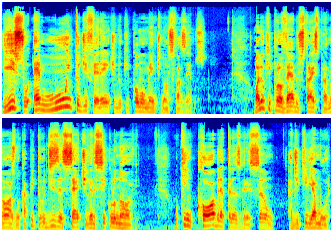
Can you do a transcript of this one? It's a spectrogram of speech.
E isso é muito diferente do que comumente nós fazemos. Olha o que Provérbios traz para nós no capítulo 17, versículo 9. O que encobre a transgressão adquire amor,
